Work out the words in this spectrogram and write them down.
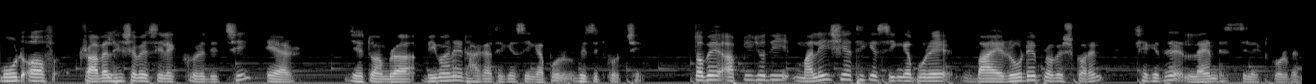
মোড অফ ট্রাভেল হিসেবে সিলেক্ট করে দিচ্ছি এয়ার যেহেতু আমরা বিমানে ঢাকা থেকে সিঙ্গাপুর ভিজিট করছি। তবে আপনি যদি মালয়েশিয়া থেকে সিঙ্গাপুরে বাই রোডে প্রবেশ করেন, সেক্ষেত্রে ল্যান্ড সিলেক্ট করবেন।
